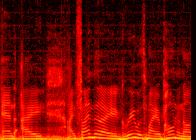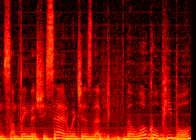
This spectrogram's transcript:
And I, I find that I agree with my opponent on something that she said, which is that the local people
